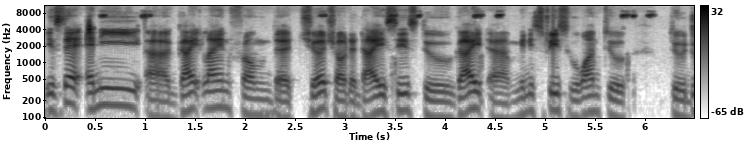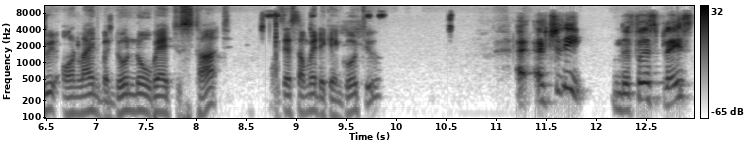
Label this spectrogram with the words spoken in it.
is there any uh, guideline from the church or the diocese to guide uh, ministries who want to to do it online but don't know where to start? Is there somewhere they can go to? Actually, in the first place,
